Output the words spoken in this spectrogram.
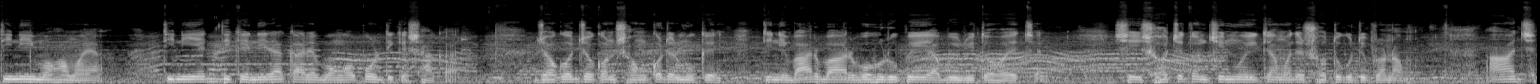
তিনি মহামায়া তিনি একদিকে নিরাকার এবং অপরদিকে সাকার জগৎ যখন সংকটের মুখে তিনি বারবার বহুরূপে আবির্ভূত হয়েছেন সেই সচেতন চিন্ময়ীকে আমাদের শতকোটি প্রণাম। আজ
